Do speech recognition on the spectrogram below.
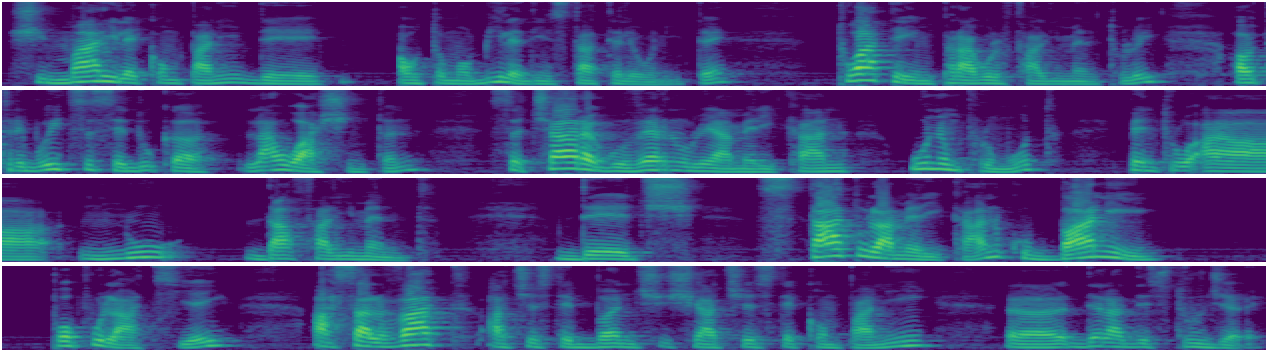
și marile companii de automobile din Statele Unite toate în pragul falimentului, au trebuit să se ducă la Washington să ceară guvernului american un împrumut pentru a nu da faliment. Deci, statul american, cu banii populației, a salvat aceste bănci și aceste companii uh, de la distrugere.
